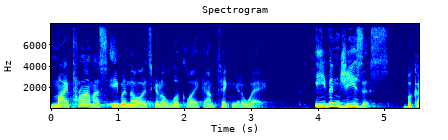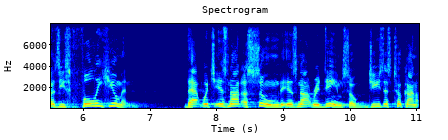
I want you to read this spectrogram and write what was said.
my promise, even though it's going to look like I'm taking it away. Even Jesus, because he's fully human, that which is not assumed is not redeemed. So Jesus took on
